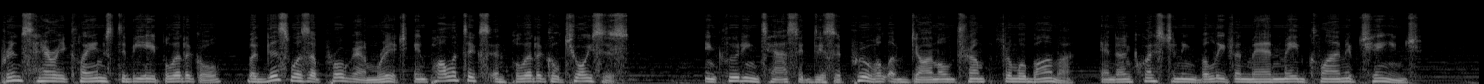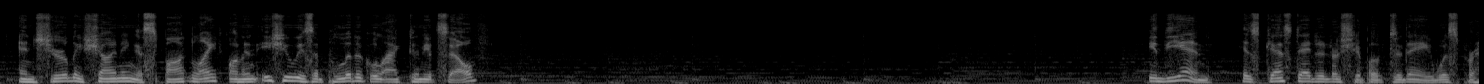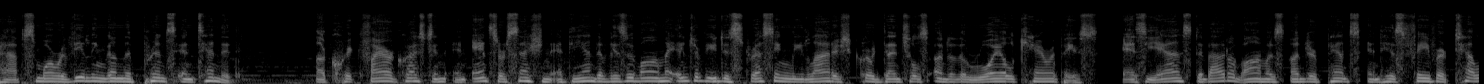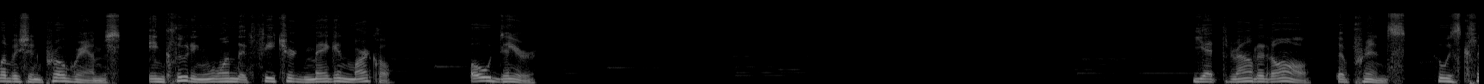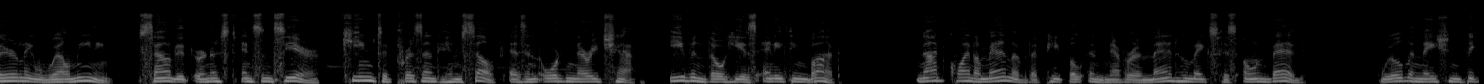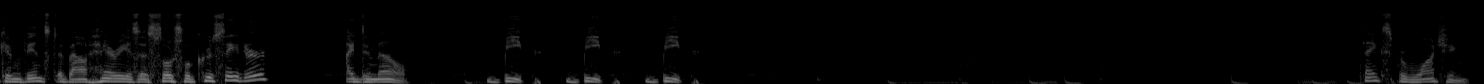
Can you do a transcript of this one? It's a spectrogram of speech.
Prince Harry claims to be apolitical, but this was a program rich in politics and political choices. Including tacit disapproval of Donald Trump from Obama, and unquestioning belief in man-made climate change. And surely shining a spotlight on an issue is a political act in itself? In the end, his guest editorship of Today was perhaps more revealing than the prince intended. A quick-fire question-and-answer session at the end of his Obama interview distressingly lavish credentials under the royal carapace, as he asked about Obama's underpants and his favorite television programs, including one that featured Meghan Markle. Oh dear. Yet throughout it all, the prince, who is clearly well-meaning, sounded earnest and sincere, keen to present himself as an ordinary chap, even though he is anything but. Not quite a man of the people and never a man who makes his own bed. Will the nation be convinced about Harry as a social crusader? I dunno. Beep, beep, beep. Thanks for watching.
